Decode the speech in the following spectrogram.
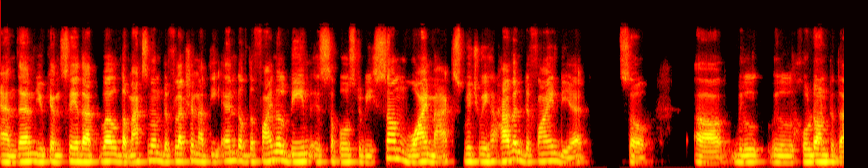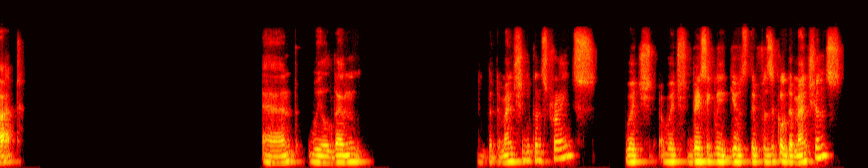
And then you can say that, well, the maximum deflection at the end of the final beam is supposed to be some Y max, which we haven't defined yet. So uh, we'll, we'll hold on to that. And we'll then the dimension constraints, which, which basically gives the physical dimensions.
